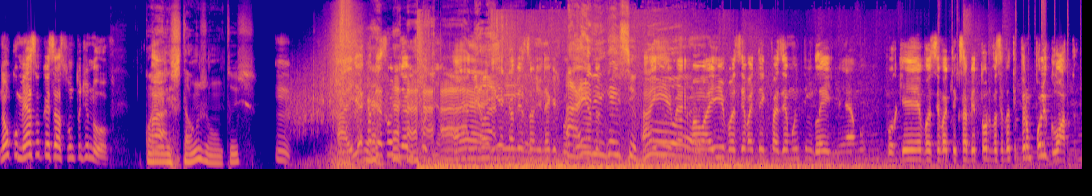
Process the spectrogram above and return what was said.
Não começam com esse assunto de novo. Quando para. eles estão juntos. Hum. Aí é cabeção de negro explodindo. É, aí é cabeção de negro Aí explodindo. ninguém segura. Aí, meu irmão, aí você vai ter que fazer muito inglês mesmo, porque você vai ter que saber todo, você vai ter que ver um poliglota.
